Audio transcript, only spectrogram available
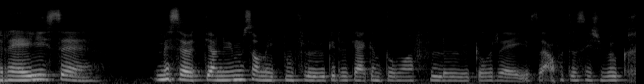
Reisen. Man sollte ja nicht mehr so mit dem Flüger Gegend fliegen und reisen. Aber das ist wirklich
